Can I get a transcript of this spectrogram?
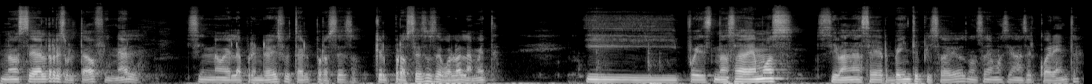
no sea el resultado final, sino el aprender a disfrutar el proceso, que el proceso se vuelva la meta. Y pues no sabemos si van a ser 20 episodios, no sabemos si van a ser 40,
